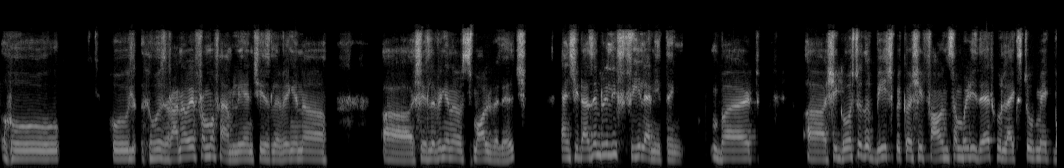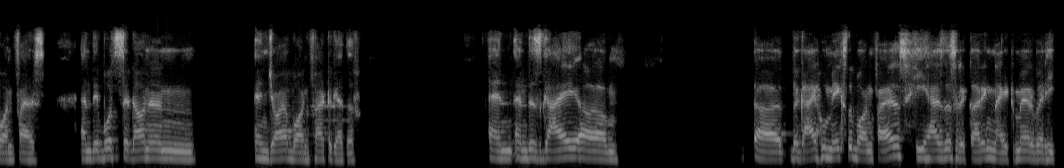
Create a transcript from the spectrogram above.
who who who was run away from her family and she's living in a uh, she's living in a small village and she doesn't really feel anything. But uh, she goes to the beach because she found somebody there who likes to make bonfires and they both sit down and enjoy a bonfire together. And and this guy um, uh, the guy who makes the bonfires he has this recurring nightmare where he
